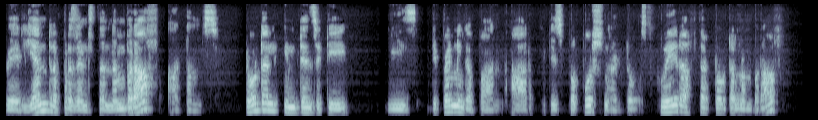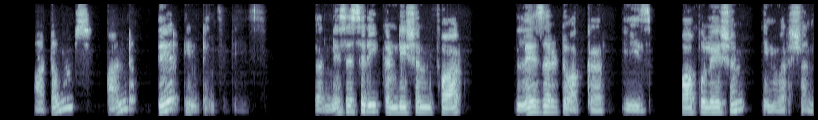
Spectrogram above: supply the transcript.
where n represents the number of atoms. Total intensity is depending upon or it is proportional to square of the total number of atoms and their intensities. The necessary condition for laser to occur is population inversion.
